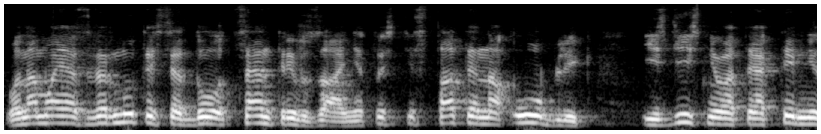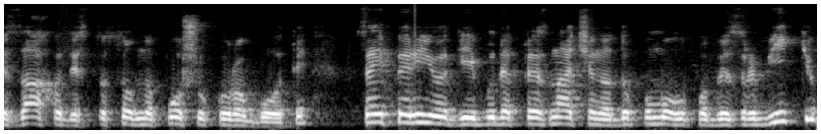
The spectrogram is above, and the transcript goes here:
вона має звернутися до центрів зайнятості, стати на облік і здійснювати активні заходи стосовно пошуку роботи. В цей період їй буде призначено допомогу по безробіттю,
